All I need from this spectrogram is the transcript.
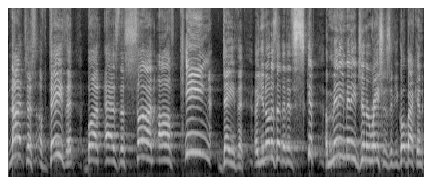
not just of David, but as the son of King David. Uh, you notice that, it skipped many, many generations. If you go back and,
